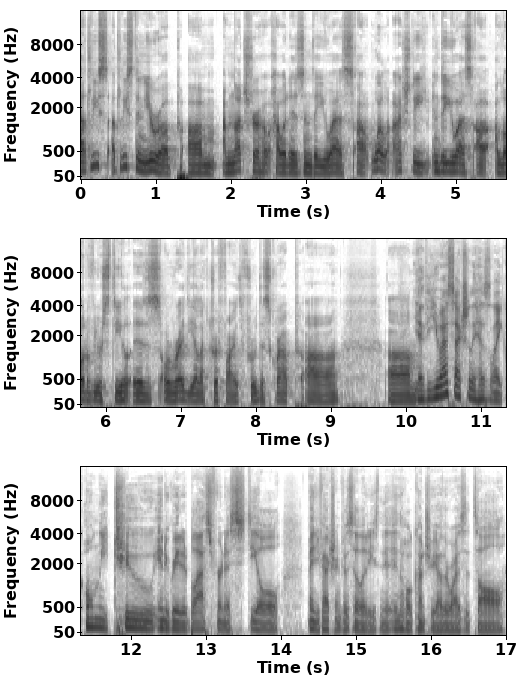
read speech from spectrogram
at least at least in Europe, um, I'm not sure how, how, it is in the US. Uh, well, actually, in the US, uh, a lot of your steel is already electrified through the scrap. Uh, um, yeah, the U.S. actually has like only two integrated blast furnace steel manufacturing facilities in the, in the whole country. Otherwise, it's all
